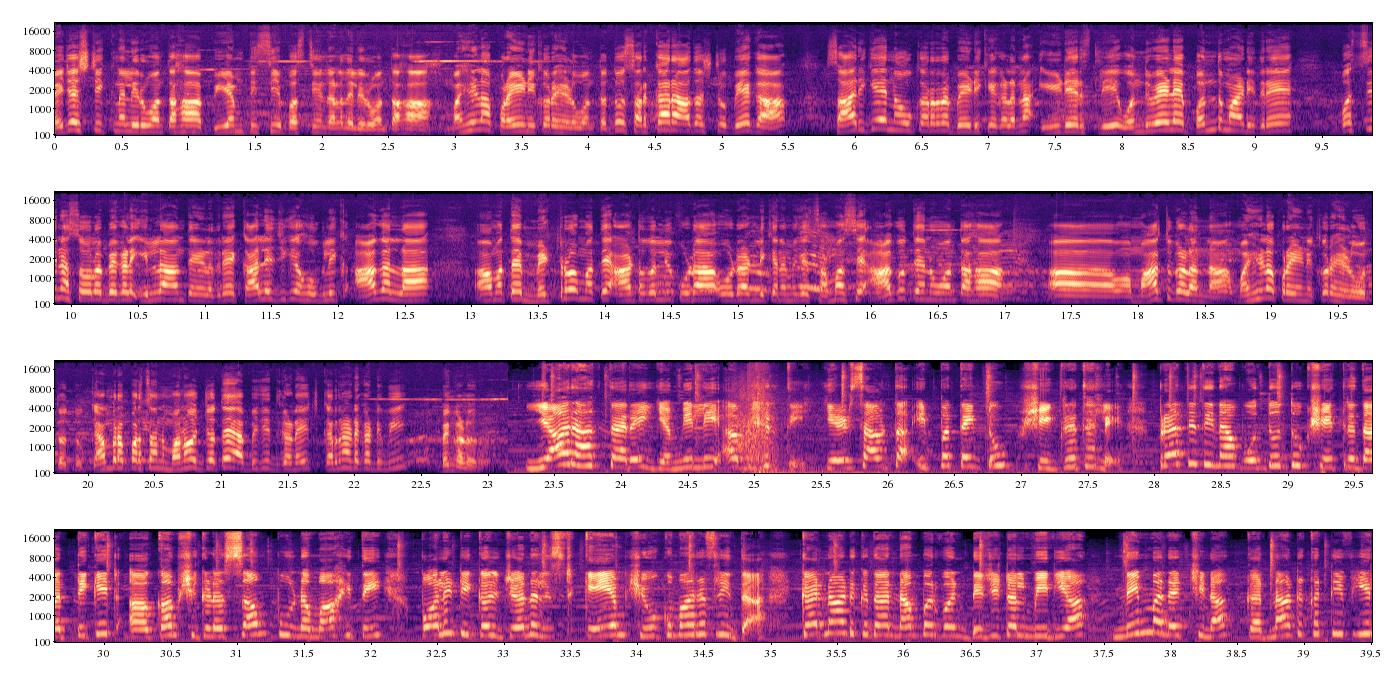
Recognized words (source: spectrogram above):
ಮೆಜೆಸ್ಟಿಕ್ನಲ್ಲಿರುವಂತಹ B M T C bus ನಿಲ್ದಾಣದಲ್ಲಿರುವಂತಹ ಮಹಿಳಾ ಪ್ರಯಾಣಿಕರು ಹೇಳುವಂಥದ್ದು ಸರ್ಕಾರ ಆದಷ್ಟು ಬೇಗ ಸಾರಿಗೆ ನೌಕರರ ಬೇಡಿಕೆಗಳನ್ನು ಈಡೇರಿಸಲಿ. ಒಂದು ವೇಳೆ ಬಂದ್ ಮಾಡಿದರೆ ಬಸ್ಸಿನ ಸೌಲಭ್ಯಗಳು ಇಲ್ಲ ಅಂತ ಹೇಳಿದ್ರೆ ಕಾಲೇಜಿಗೆ ಹೋಗ್ಲಿಕ್ಕೆ ಆಗಲ್ಲ. ಮತ್ತೆ ಮೆಟ್ರೋ ಮತ್ತೆ ಆಟೋದಲ್ಲಿ ಕೂಡ ಓಡಾಡಲಿಕ್ಕೆ ನಮಗೆ ಸಮಸ್ಯೆ ಆಗುತ್ತೆ ಅನ್ನುವಂತಹ ಮಾತುಗಳನ್ನು ಮಹಿಳಾ ಪ್ರಯಾಣಿಕರು ಹೇಳುವಂಥದ್ದು. ಕ್ಯಾಮ್ರಾ ಪರ್ಸನ್ ಮನೋಜ್ ಜೊತೆ ಅಭಿಜಿತ್ ಗಣೇಶ್, ಕರ್ನಾಟಕ ಟಿವಿ, ಬೆಂಗಳೂರು. ಯಾರಾಗ್ತಾರೆ ಎಂಎಲ್ಎ ಅಭ್ಯರ್ಥಿ? ಎರಡ್ ಸಾವಿರದ ಇಪ್ಪತ್ತೆಂಟು ಶೀಘ್ರದಲ್ಲೇ. ಪ್ರತಿದಿನ ಒಂದೊಂದು ಕ್ಷೇತ್ರದ ಟಿಕೆಟ್ ಆಕಾಂಕ್ಷಿಗಳ ಸಂಪೂರ್ಣ ಮಾಹಿತಿ ಪೊಲಿಟಿಕಲ್ ಜರ್ನಲಿಸ್ಟ್ ಕೆಎಂ ಶಿವಕುಮಾರ್ ಅವರಿಂದ. ಕರ್ನಾಟಕದ ನಂಬರ್ ಒನ್ ಡಿಜಿಟಲ್ ಮೀಡಿಯಾ, ನಿಮ್ಮ ನೆಚ್ಚಿನ ಕರ್ನಾಟಕ ಟಿವಿಯಲ್ಲಿ.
